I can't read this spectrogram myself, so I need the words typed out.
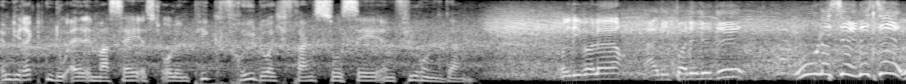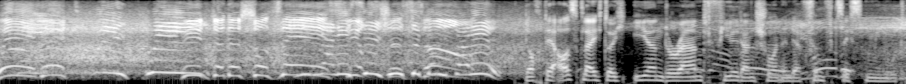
Im direkten Duell in Marseille ist Olympique früh durch Frank Saucé in Führung gegangen. Oui, die Voleur. Allez, pas les l'aider. Oh, laissez, laissez Oui, but Oui, oui But de Saucé juste comme il fallait Doch der Ausgleich durch Ian Durant fiel dann schon in der 50. Minute.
